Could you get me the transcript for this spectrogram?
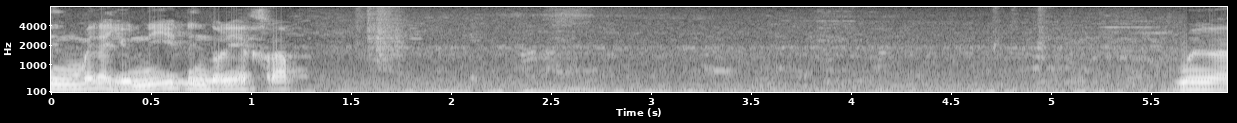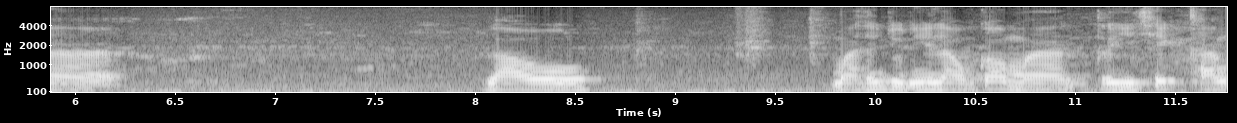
นึงไม่ได้อยู่นิดนึงตัวนี้ครับ เมื่อ เรามาถึงจุดนี้เราก็มาตรีเช็คครั้ง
